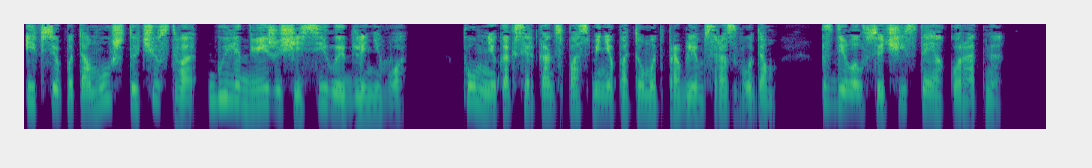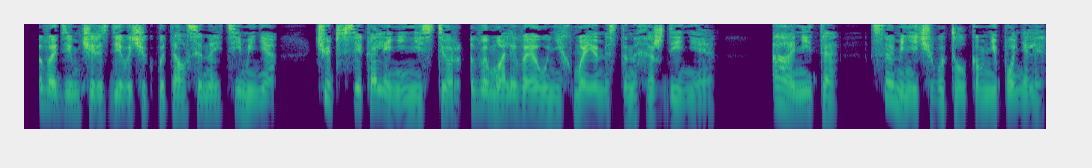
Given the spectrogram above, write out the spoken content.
и все потому, что чувства были движущей силой для него. Помню, как Серкан спас меня потом от проблем с разводом. Сделал все чисто и аккуратно. Вадим через девочек пытался найти меня, чуть все колени не стер, вымаливая у них мое местонахождение. А они-то сами ничего толком не поняли.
